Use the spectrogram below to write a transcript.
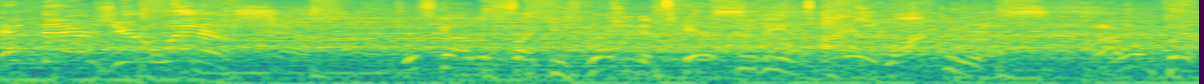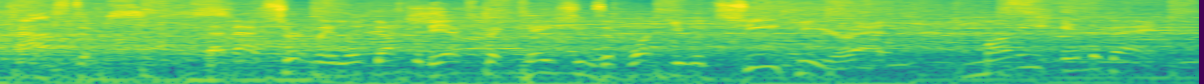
And there's your winner. This guy looks like he's ready to tear through the entire locker room. I wouldn't put it past him. That match certainly lived up to the expectations of what you would see here at Money in the Bank.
